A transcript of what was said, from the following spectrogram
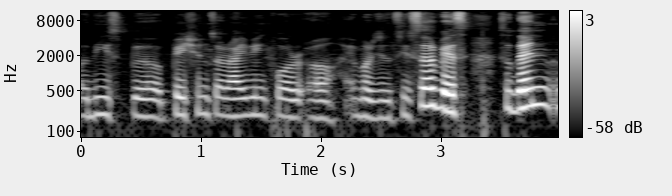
uh, these patients arriving for emergency service. So, then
